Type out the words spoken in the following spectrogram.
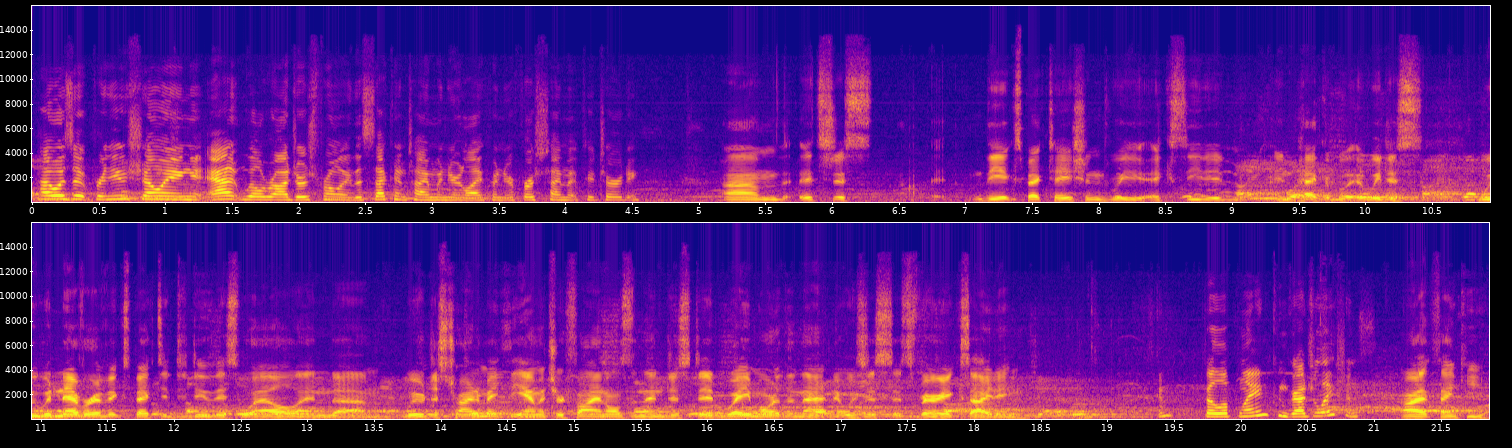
How was it for you showing at Will Rogers for only the second time in your life and your first time at Futurity? Um, it's just the expectations we exceeded impeccably. We just we would never have expected to do this well, and um, we were just trying to make the amateur finals, and then just did way more than that. And it was just it's very exciting. Philip Layne, congratulations. All right, thank you.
